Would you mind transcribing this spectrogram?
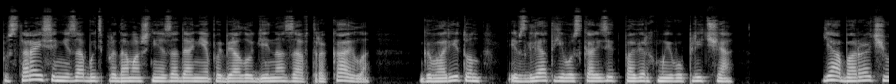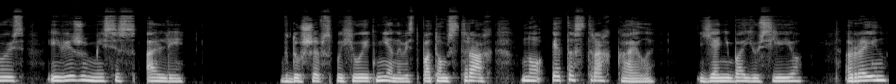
«Постарайся не забыть про домашнее задание по биологии на завтра, Кайла», — говорит он, и взгляд его скользит поверх моего плеча. Я оборачиваюсь и вижу миссис Али — в душе вспыхивает ненависть, потом страх, но это страх Кайлы. Я не боюсь ее. Рейн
